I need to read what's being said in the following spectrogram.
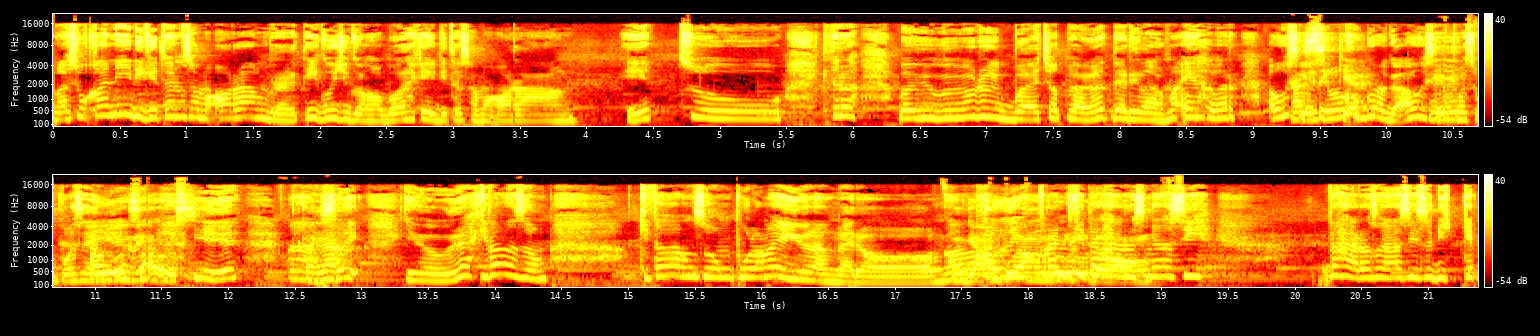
nggak suka nih digituin sama orang berarti gue juga nggak boleh kayak gitu sama orang itu. Kita udah babi-babi udah bacot banget dari lama ya Lor aus gak sih? Lo ya? gue agak aus ya? Hmm. pose-pose Aus, gini aus. iya. Karena- asli. Ya udah kita langsung kita langsung pulang aja gimana? Enggak dong. Kalau pulang friends dulu kita dong. harus ngasih kita harus ngasih sedikit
